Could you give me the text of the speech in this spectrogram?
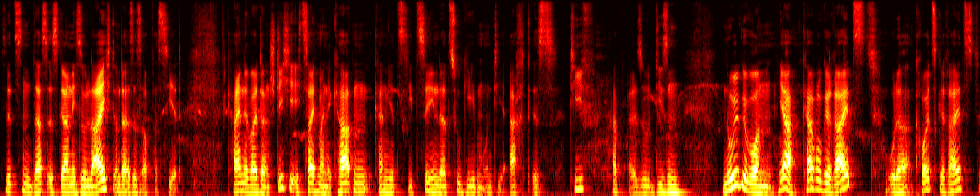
sitzen, das ist gar nicht so leicht, und da ist es auch passiert. Keine weiteren Stiche, ich zeige meine Karten, kann jetzt die 10 dazugeben, und die 8 ist tief, habe also diesen 0 gewonnen. Ja, Karo gereizt oder Kreuz gereizt,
